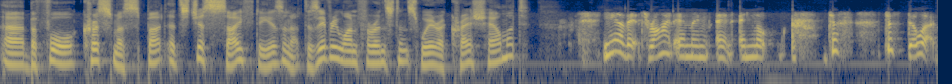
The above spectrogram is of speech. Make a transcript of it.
uh, before Christmas, but it's just safety, isn't it? Does everyone, for instance, wear a crash helmet? Yeah, that's right. I mean, and, and look, just just do it.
